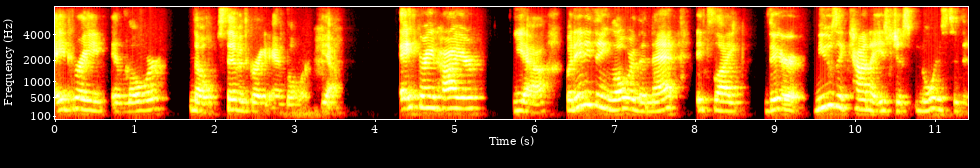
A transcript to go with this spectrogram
eighth grade and lower, no, seventh grade and lower. Yeah. Eighth grade higher. Yeah. But anything lower than that, it's like their music kind of is just noise to them.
